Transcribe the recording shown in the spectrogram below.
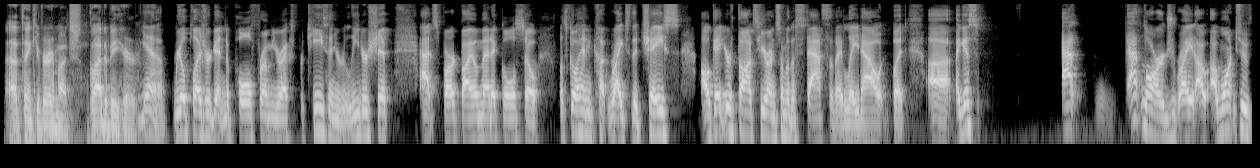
Uh, thank you very much. Glad to be here. Yeah, real pleasure getting to pull from your expertise and your leadership at Spark Biomedical. So let's go ahead and cut right to the chase. I'll get your thoughts here on some of the stats that I laid out, but uh, I guess at at large, right, I, I, want to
